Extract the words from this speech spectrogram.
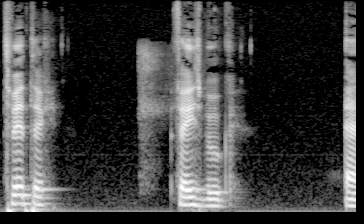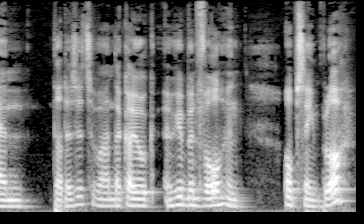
Twitter, Facebook. En dat is het zo. En dan kan je ook Ruben volgen op zijn blog.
